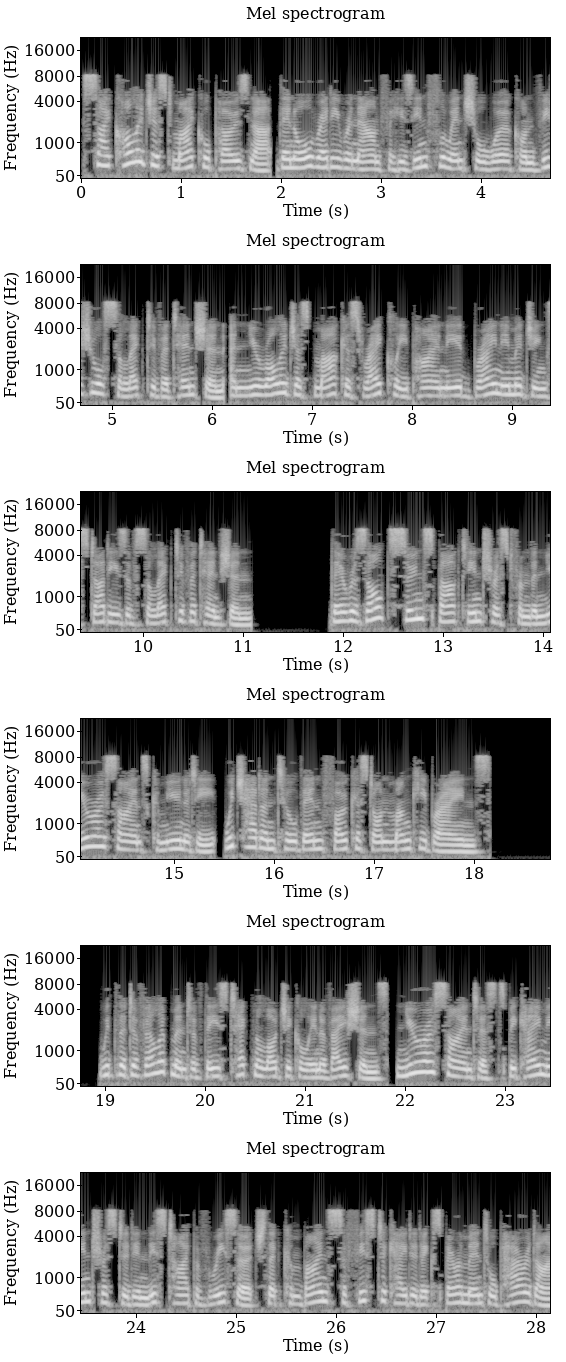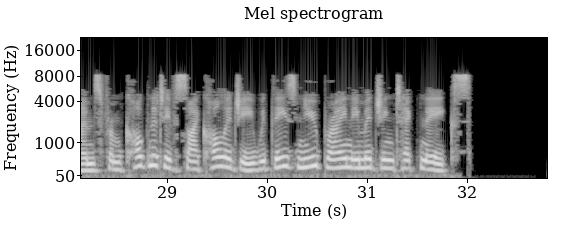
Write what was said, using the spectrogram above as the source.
Psychologist Michael Posner then already renowned for his influential work on visual selective attention and neurologist Marcus Raichle pioneered brain imaging studies of selective attention. Their results soon sparked interest from the neuroscience community, which had until then focused on monkey brains. With the development of these technological innovations, neuroscientists became interested in this type of research that combines sophisticated experimental paradigms from cognitive psychology with these new brain imaging techniques.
